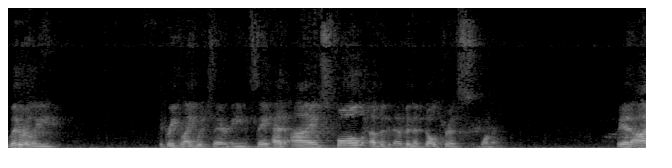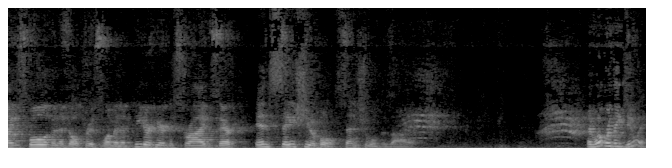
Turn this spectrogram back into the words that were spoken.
Literally, the Greek language there means they had eyes full of, a, of an adulterous woman. They had eyes full of an adulterous woman. And Peter here describes their insatiable sensual desire. And what were they doing?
